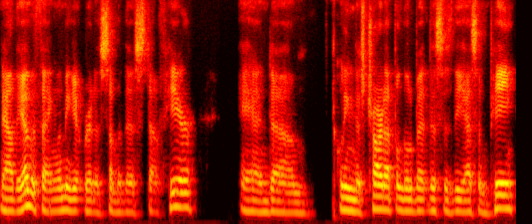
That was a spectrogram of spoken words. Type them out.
Now, the other thing, let me get rid of some of this stuff here and um, clean this chart up a little bit. This is the S&P.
